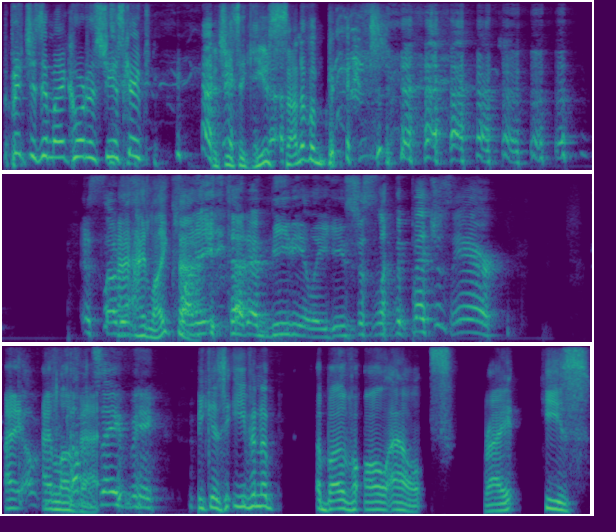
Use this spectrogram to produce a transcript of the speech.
the bitch is in my quarters. She escaped. and she's like, you son of a bitch. It's so I, I like that. funny that immediately he's just like the bitch is here. I, Come, I love come and that save me. because even ab- above all else, right? He's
